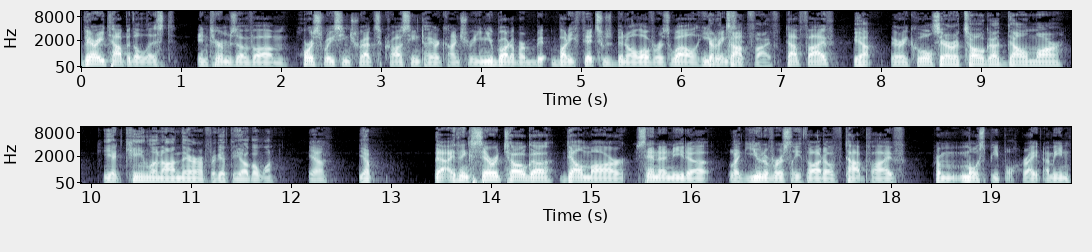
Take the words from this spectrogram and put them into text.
very top of the list in terms of um, horse racing tracks across the entire country. And you brought up our b- buddy Fitz, who's been all over as well. He ranks top five. Top five. Yep. Very cool. Saratoga, Del Mar. He had Keeneland on there. I forget the other one. Yeah. Yep. That, I think Saratoga, Del Mar, Santa Anita, like universally thought of top five from most people, right? I mean,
